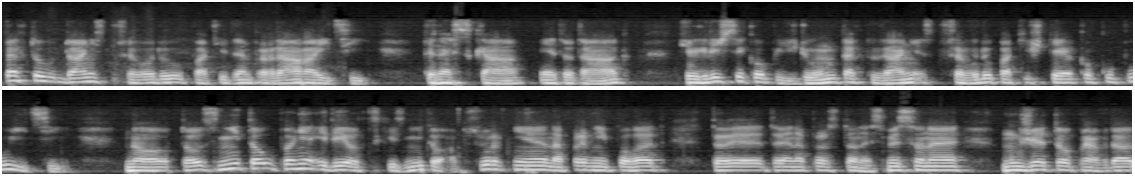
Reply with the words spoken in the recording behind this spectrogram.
tak tu daň z převodu platí ten prodávající. Dneska je to tak, že když si koupíš dům, tak tu daň z převodu platíš ty jako kupující. No to zní to úplně idiotsky, zní to absurdně, na první pohled to je, to je naprosto nesmyslné. Může to, pravda,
